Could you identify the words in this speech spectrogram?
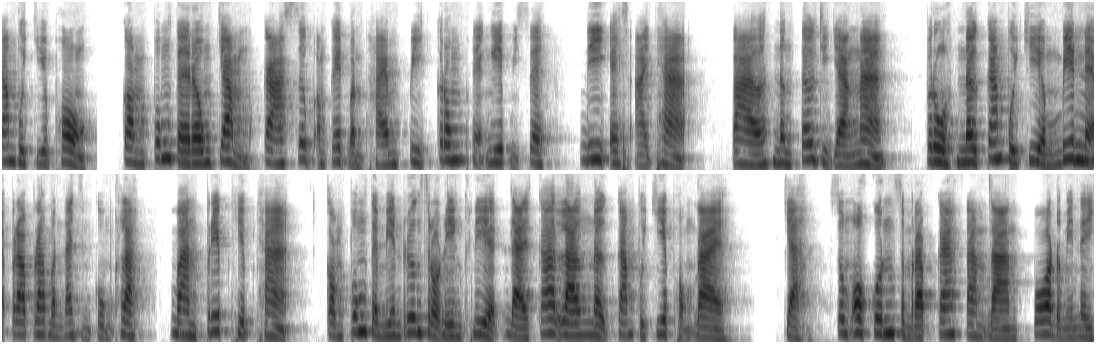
កម្ពុជាផង កំពុងតែរងចាំការស៊ើបអង្កេតបន្ថែមពីក្រុមភ្នាក់ងារពិសេស DSI ថាតើនឹងទៅជាយ៉ាងណាព្រោះនៅកម្ពុជាមានអ្នកប្រើប្រាស់បណ្ដាញសង្គមខ្លះបានប្រៀបធៀបថាកំពុងតែមានរឿងស្រដៀងគ្នាដែលកើតឡើងនៅកម្ពុជាផងដែរចាសសូមអរគុណសម្រាប់ការតាមដានព័ត៌មាននេះ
